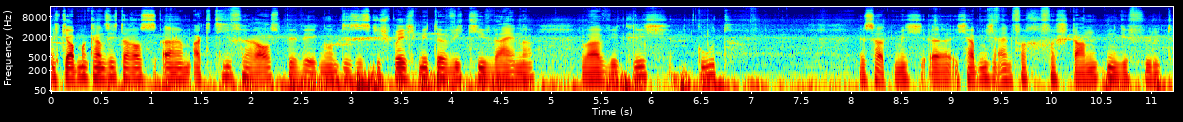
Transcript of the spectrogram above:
ich glaube, man kann sich daraus ähm, aktiv herausbewegen und dieses Gespräch mit der Vicky Weiner war wirklich gut. Es hat mich, äh, ich habe mich einfach verstanden gefühlt.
